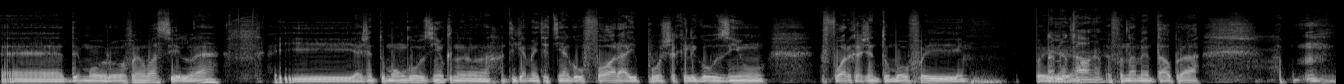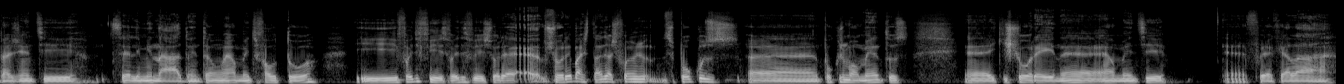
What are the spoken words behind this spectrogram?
é, demorou, foi um vacilo, né? E a gente tomou um golzinho que no- antigamente tinha gol fora e, poxa, aquele golzinho fora que a gente tomou foi. Foi Fundamental, né? É fundamental para a gente ser eliminado. Então realmente faltou. E foi difícil, foi difícil. Chorei, eh, chorei bastante, acho que foi um dos poucos, eh, poucos momentos eh, que chorei, né? Realmente eh, foi aquela,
